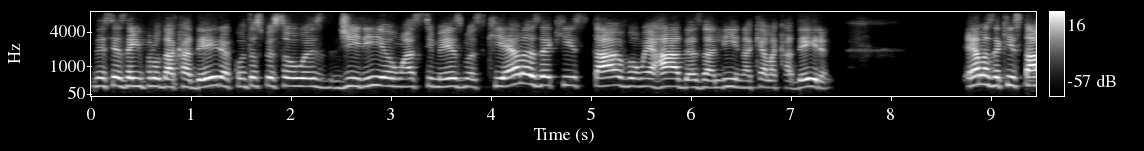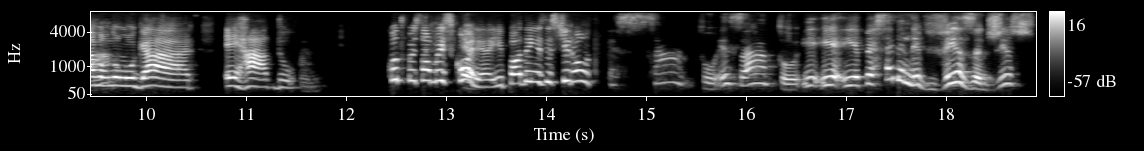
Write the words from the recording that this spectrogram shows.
Nesse exemplo da cadeira, quantas pessoas diriam a si mesmas que elas é que estavam erradas ali naquela cadeira? Elas é que estavam no lugar errado. Quando foi só uma escolha, é. e podem existir outras. Exato, exato. E, e, e percebe a leveza disso?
